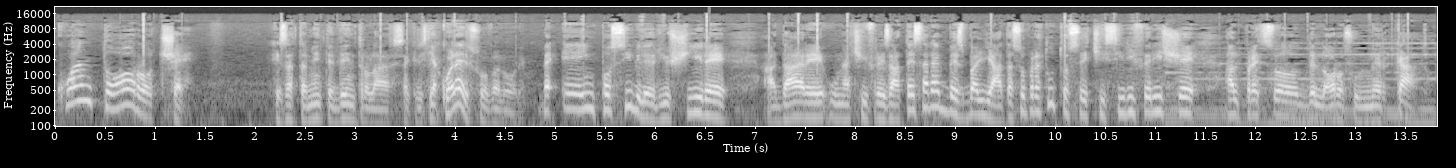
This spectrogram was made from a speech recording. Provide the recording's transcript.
quanto oro c'è esattamente dentro la sacristia. Qual è il suo valore? Beh, è impossibile riuscire a dare una cifra esatta e sarebbe sbagliata, soprattutto se ci si riferisce al prezzo dell'oro sul mercato.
